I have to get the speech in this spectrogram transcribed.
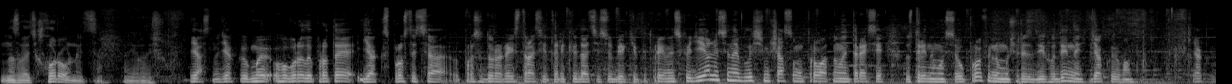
називають хорониться на юридичному. Ясно, дякую. Ми говорили про те, як спроститься процедура реєстрації та ліквідації суб'єктів підприємницької діяльності найближчим часом у приватному інтересі. Зустрінемося у профільному через дві години. Дякую вам. Дякую.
